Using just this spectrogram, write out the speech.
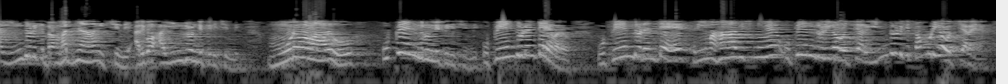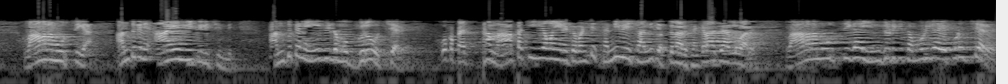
ఆ ఇంద్రుడికి బ్రహ్మజ్ఞానం ఇచ్చింది. అదిగో ఆ ఇంద్రుణ్ణి పిలిచింది. మూడవ వారు ఉపేంద్రుణ్ణి పిలిచింది. ఉపేంద్రుడంటే ఎవరు? ఉపేంద్రుడంటే శ్రీ మహావిష్ణువే ఉపేంద్రుడిగా వచ్చారు. ఇంద్రుడికి తమ్ముడిగా వచ్చారు ఆయన. వామనమూర్తిగా. అందుకని ఆయన్ని పిలిచింది. అందుకని వీళ్ళ ముగ్గురు వచ్చారు. ఒక పెద్ద నాటకీయమైనటువంటి సన్నివేశాన్ని చెప్తున్నారు శంకరాచార్యుల వారు. వామనమూర్తిగా ఇంద్రుడికి తమ్ముడిగా ఎప్పుడు వచ్చారు?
